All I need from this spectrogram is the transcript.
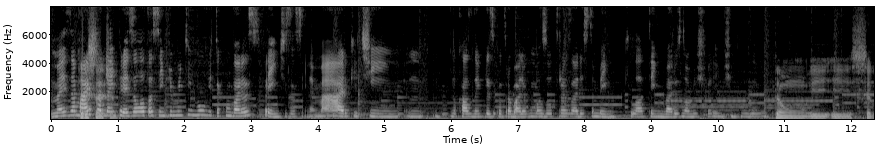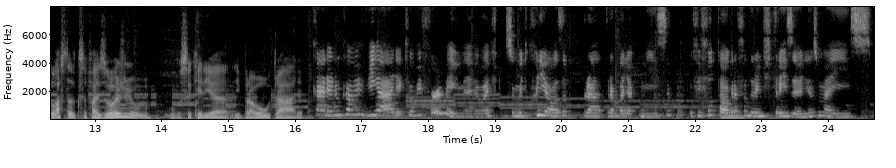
mas a marca da empresa ela tá sempre muito envolvida com várias frentes, assim, né? Marketing, no caso da empresa que eu trabalho, algumas outras áreas também, que lá tem vários nomes diferentes, inclusive. Então, e, e você gosta do que você faz hoje ou, ou você queria ir para outra área? Cara, eu nunca vivi a área que eu me formei, né? Eu acho que sou muito curiosa para trabalhar com isso. Eu fui fotógrafa uhum. durante três anos, mas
